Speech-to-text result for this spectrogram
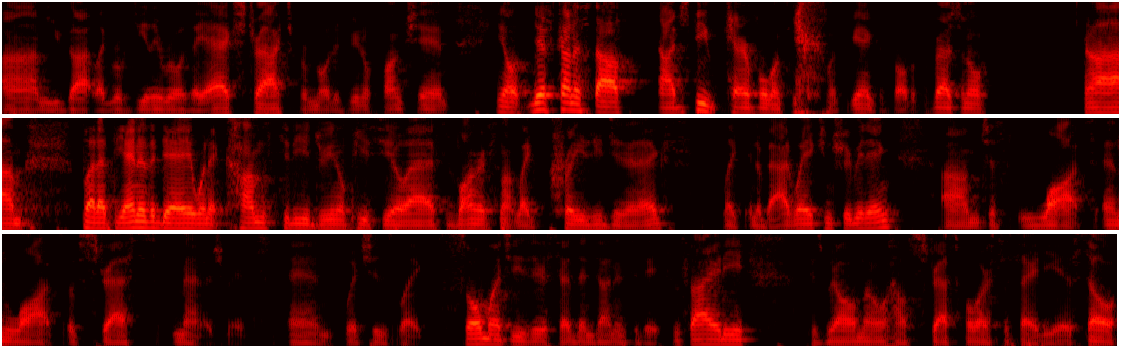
Um, you got like Rhodiola rosea extract to promote adrenal function. You know, this kind of stuff. Uh, just be careful once again, once again, consult the professional. Um, but at the end of the day, when it comes to the adrenal PCOS, as long as it's not like crazy genetics, like in a bad way contributing, um, just lots and lots of stress management, and which is like so much easier said than done in today's society because we all know how stressful our society is. So,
